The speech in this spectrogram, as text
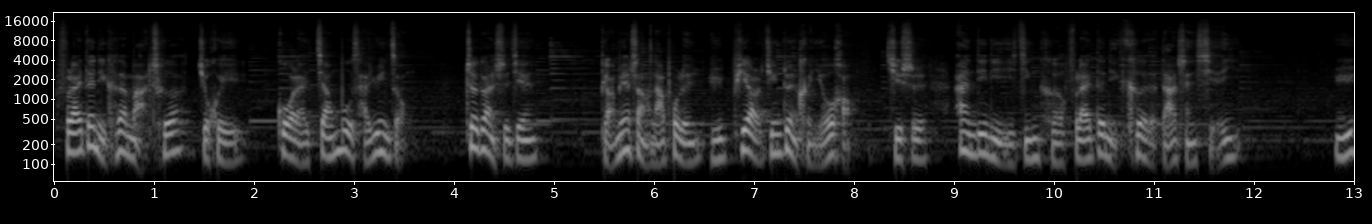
弗莱德里克的马车就会过来将木材运走。这段时间，表面上拿破仑与皮尔金顿很友好，其实暗地里已经和弗莱德里克的达成协议，与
